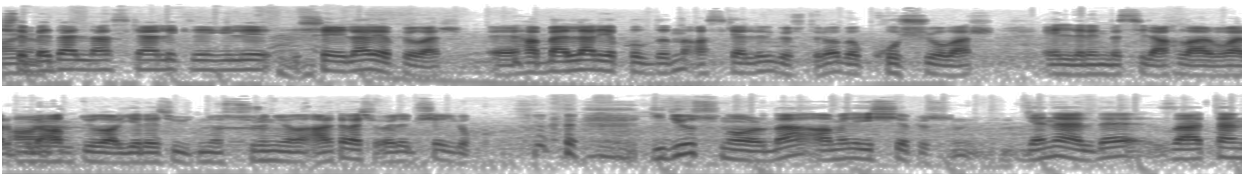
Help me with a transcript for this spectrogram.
İşte Aynen. bedelli askerlikle ilgili şeyler yapıyorlar. E, haberler yapıldığında askerleri gösteriyor. Böyle koşuyorlar. Ellerinde silahlar var. Böyle Aynen. atlıyorlar, yere sürünüyor, sürünüyorlar. Arkadaş öyle bir şey yok. Gidiyorsun orada amele işi yapıyorsun. Genelde zaten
